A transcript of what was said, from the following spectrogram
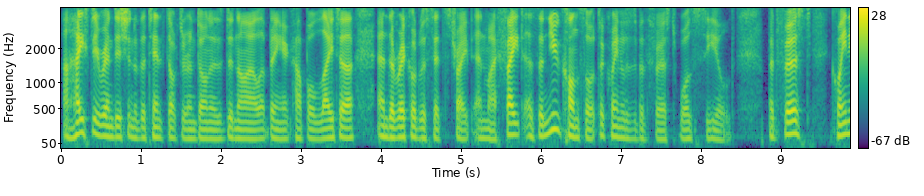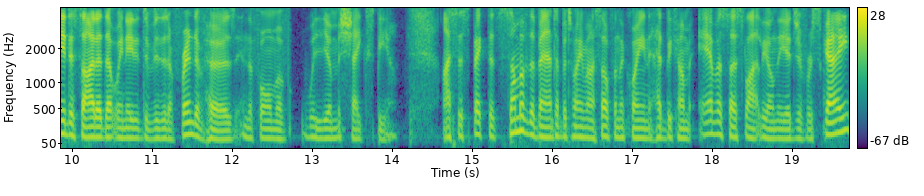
A hasty rendition of the Tenth Doctor and Donna's denial at being a couple later, and the record was set straight, and my fate as the new consort to Queen Elizabeth I was sealed. But first, Queenie decided that we needed to visit a friend of hers in the form of William Shakespeare. I suspect that some of the banter between myself and the Queen had become ever so slightly on the edge of risque,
